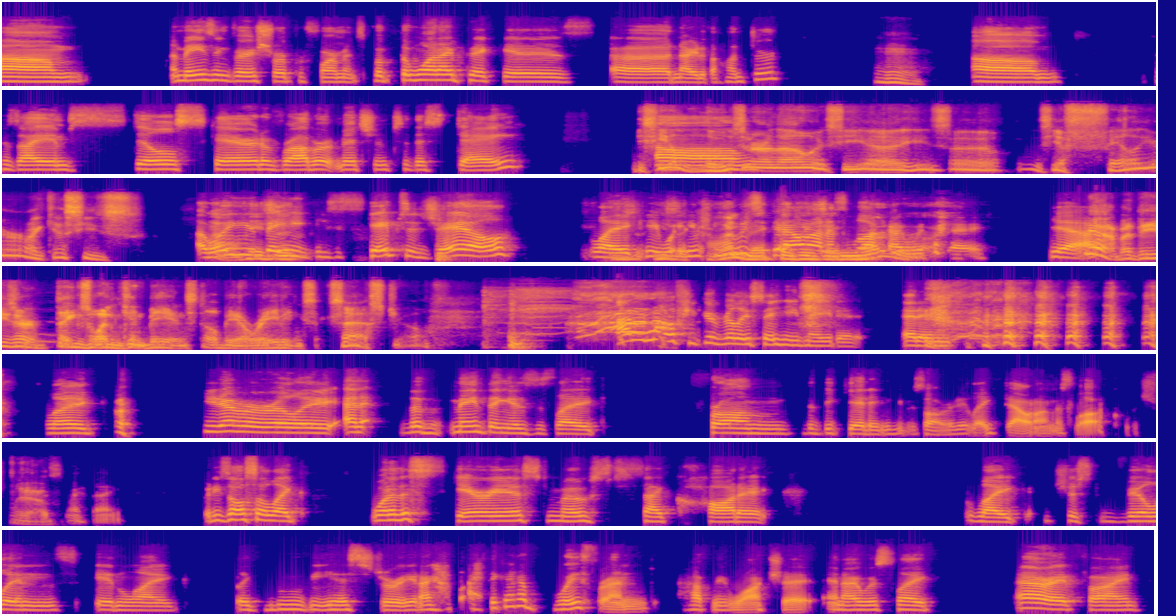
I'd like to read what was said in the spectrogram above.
yeah. um, amazing, very short performance. But the one I pick is uh, Night of the Hunter, Mm. um, because I am still scared of Robert Mitchum to this day. Is he a Um, loser though? Is he uh he's uh is he a failure? I guess he's Uh, Well, he, he's they, a- he, he escaped to jail. Like he, he's w- a he, he was down on his luck, I would say. Yeah. yeah, but these are things one can be and still be a raving success, Joe. I don't know if you could really say he made it at any like he never really and the main thing is is like from the beginning he was already like down on his luck which Yeah. is my thing but he's also like one of the scariest most psychotic like just villains in like like movie history and i i think i had a boyfriend have me watch it and i was like all right fine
